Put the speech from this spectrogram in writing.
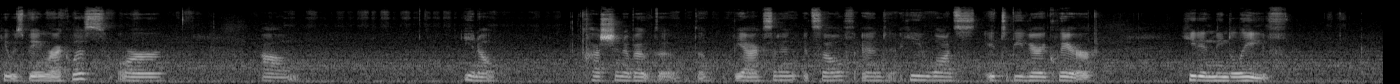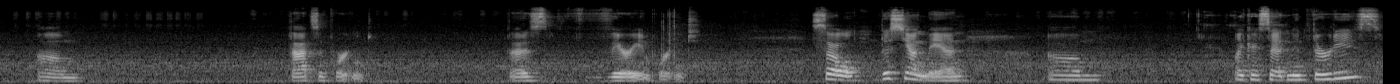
he was being reckless or um, you know, question about the, the, the accident itself, and he wants it to be very clear he didn't mean to leave. Um, that's important. That is very important. So, this young man, um, like I said, mid 30s.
